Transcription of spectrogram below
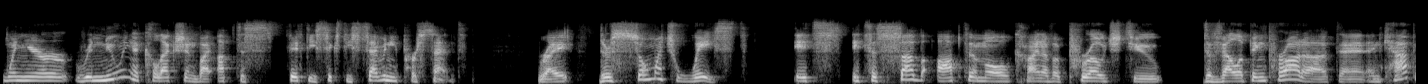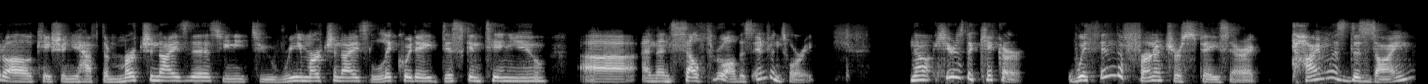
when you're renewing a collection by up to 50, 60, 70%, right, there's so much waste. It's it's a suboptimal kind of approach to developing product and, and, capital allocation, you have to merchandise this, you need to re-merchandise, liquidate, discontinue, uh, and then sell through all this inventory. Now, here's the kicker. Within the furniture space, Eric, timeless design,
